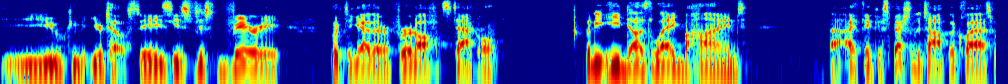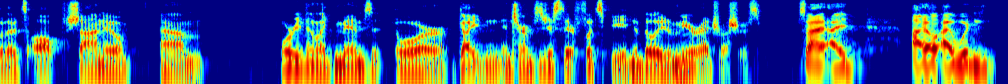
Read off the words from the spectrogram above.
you can be, you're toast. He's he's just very put together for an offensive tackle, but he, he does lag behind. Uh, I think, especially the top of the class, whether it's Alt Fashanu, um, or even like Mims or Guyton in terms of just their foot speed and ability to mirror edge rushers. So I, I, I, I wouldn't,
